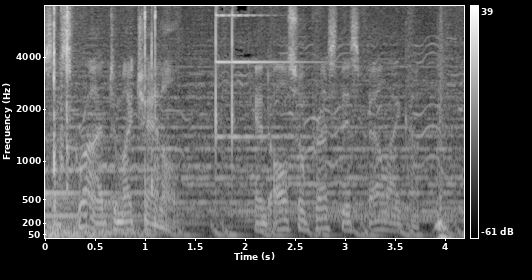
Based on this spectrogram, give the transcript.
Subscribe to my channel and also press this bell icon.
